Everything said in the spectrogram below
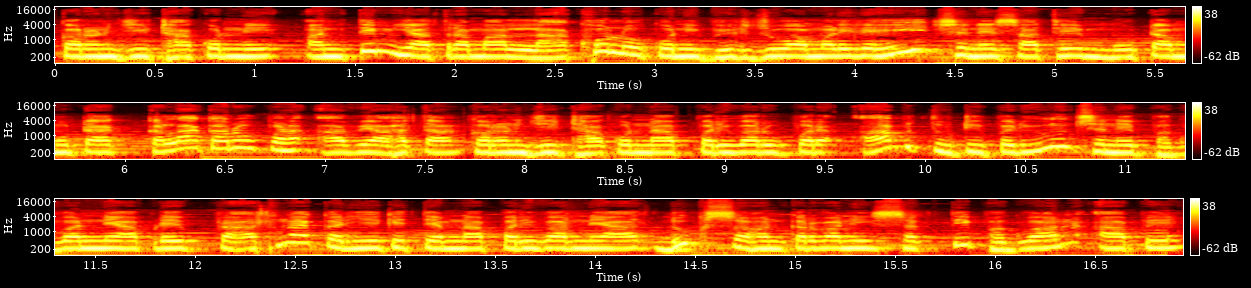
કરણજી ઠાકોરની અંતિમ યાત્રામાં લાખો લોકોની ભીડ જોવા મળી રહી છે ને સાથે મોટા મોટા કલાકારો પણ આવ્યા હતા. કરણજી ઠાકોરના પરિવાર ઉપર આબ તૂટી પડ્યું છે ને ભગવાનને આપણે પ્રાર્થના કરીએ કે તેમના પરિવારને આ દુઃખ સહન કરવાની શક્તિ ભગવાન આપે.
